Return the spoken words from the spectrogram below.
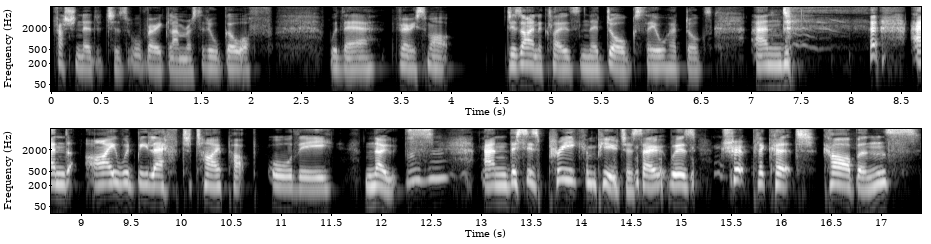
fashion editors, were all very glamorous, they'd all go off with their very smart designer clothes and their dogs. They all had dogs. And and I would be left to type up all the notes. Mm-hmm. And this is pre-computer, so it was triplicate carbons.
